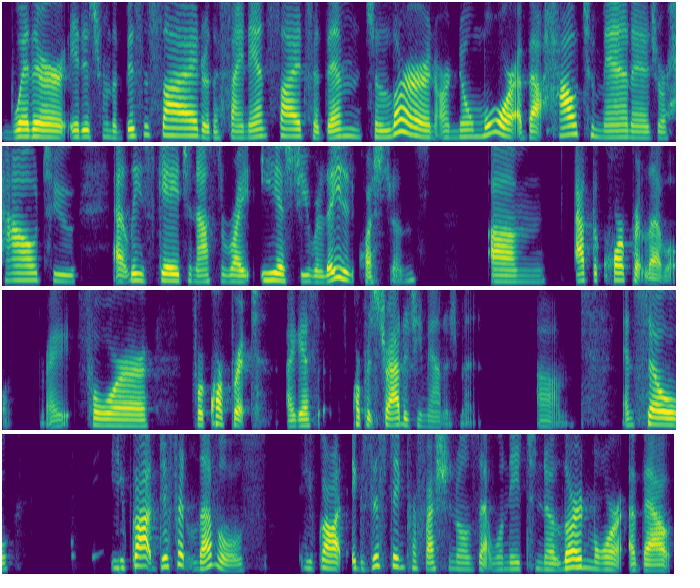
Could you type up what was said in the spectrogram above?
whether it is from the business side or the finance side, for them to learn or know more about how to manage or how to at least gauge and ask the right ESG related questions um, at the corporate level, right? For for corporate, I guess, corporate strategy management. Um, and so you've got different levels. You've got existing professionals that will need to know learn more about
